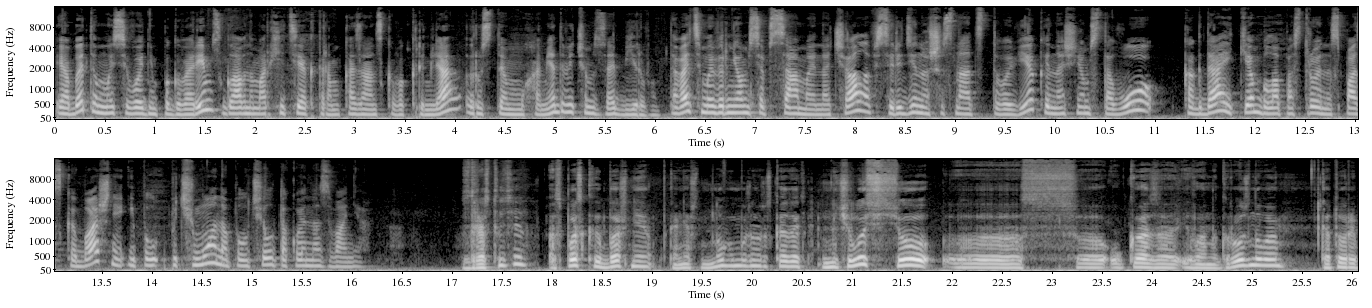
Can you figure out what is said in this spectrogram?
И об этом мы сегодня поговорим с главным архитектором Казанского Кремля Рустемом Мухамедовичем Забировым. Давайте мы вернемся в самое начало, в середину XVI века, и начнем с того, когда и кем была построена Спасская башня и почему она получила такое название. Здравствуйте. О Спасской башне, конечно, много можно рассказать. Началось все э, с указа Ивана Грозного, который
